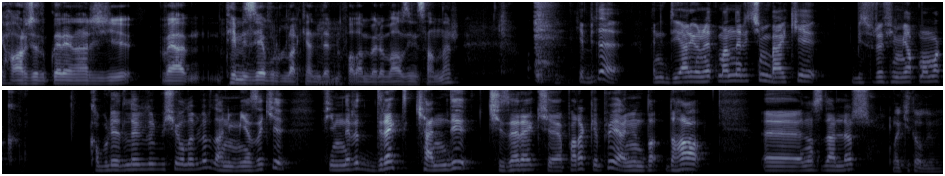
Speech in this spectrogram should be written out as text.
harcadıkları enerjiyi veya temizliğe vururlar kendilerini falan böyle bazı insanlar. Ya bir de hani diğer yönetmenler için belki bir süre film yapmamak kabul edilebilir bir şey olabilir de hani Miyazaki filmleri direkt kendi çizerek şey yaparak yapıyor yani da- daha e, nasıl derler Vakit alıyor mu?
